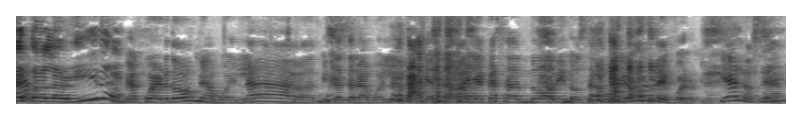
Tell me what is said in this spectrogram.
de vida. toda la Yo vida. me acuerdo, mi abuela, mi tatarabuela, la que andaba ya cazando dinosaurios, le fueron infiel, o sea. Sí.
